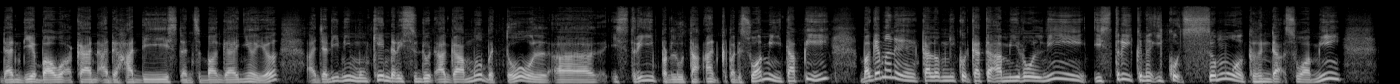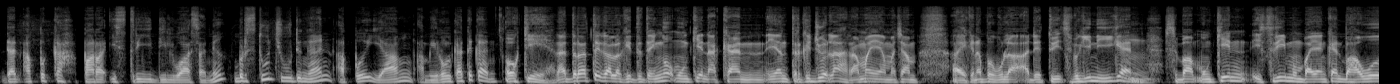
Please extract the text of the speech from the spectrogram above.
dan dia bawakan ada hadis dan sebagainya ya. Uh, jadi ni mungkin dari sudut agama betul uh, isteri perlu taat kepada suami tapi bagaimana kalau mengikut kata Amirul ni isteri kena ikut semua kehendak suami dan apakah para isteri di luar sana bersetuju dengan apa yang Amirul katakan? Okey, rata-rata kalau kita tengok mungkin akan yang terkejut lah ramai yang macam, "Ai kenapa pula ada tweet sebegini kan?" Hmm. Sebab mungkin isteri membayangkan bahawa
